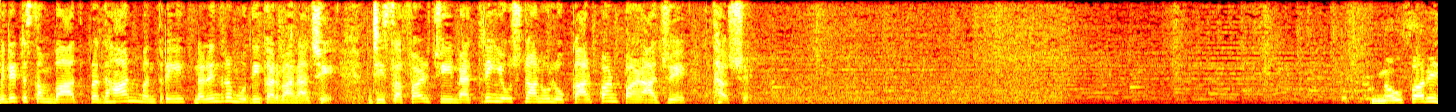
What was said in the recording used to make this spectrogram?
મિનિટ સંવાદ પ્રધાનમંત્રી નરેન્દ્ર મોદી કરવાના છે. જી સફળ, જી મૈત્રી યોજનાનું લોકાર્પણ પણ આજે થશે. નવસારી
